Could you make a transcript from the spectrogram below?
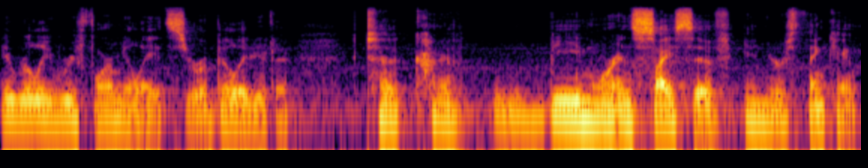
It really reformulates your ability to, to kind of be more incisive in your thinking.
